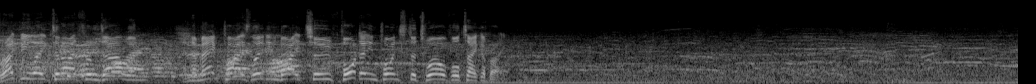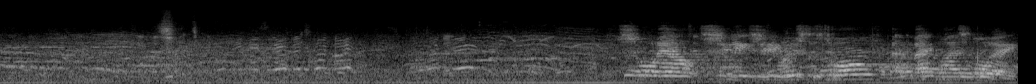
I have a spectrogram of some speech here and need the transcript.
Rugby League tonight from Darwin. And the Magpies leading by two, 14 points to 12. We'll take a break. Score now, Sydney City Roosters 12 and the Magpies 14.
